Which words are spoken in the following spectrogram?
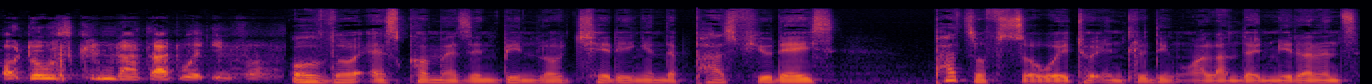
or those criminals that were involved. Although Eskom hasn't been load shedding in the past few days, parts of Soweto, including Orlando and Meadowlands,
